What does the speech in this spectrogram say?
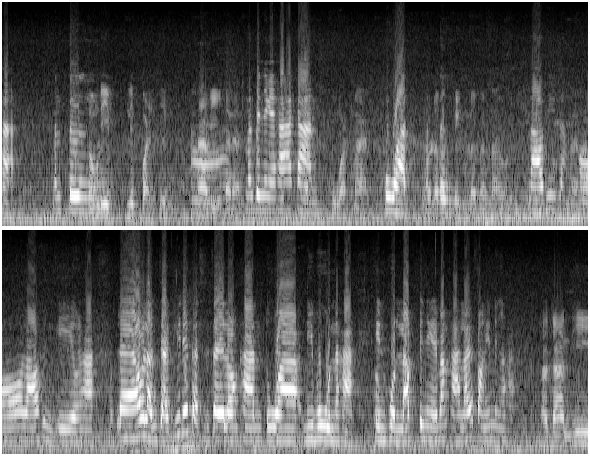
ค่ะ มันตึงต้องรีบรีบปล่อยขึ้นอ๋อห้าวิแค่นั้นมันเป็นยังไงคะอาการปวดมากปวดปวมัดนแล้วตึก็งตึงแล้วก็เล้าขึ้นอีก ร้าวที่หลังนะครับอ๋อร้าวถึงเอวนะคะ แล้วหลังจากที่ได้ตัดสินใจลองทานตัวดีบูลนะคะ เห็นผลลัพธ์เป็นยังไงบ้างคะเล่าให้ฟังนิดนึงอะค่ะ อาการที่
